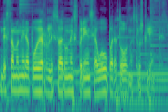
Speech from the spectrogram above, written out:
de esta manera poder realizar una experiencia wow para todos nuestros clientes.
